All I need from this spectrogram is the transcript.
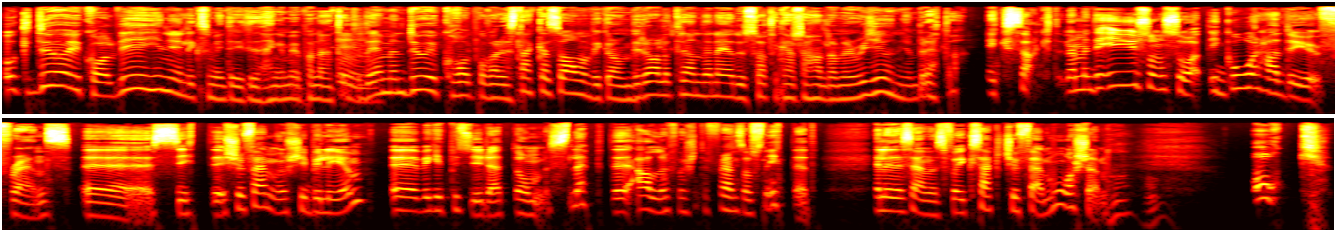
Och du har ju koll, vi hinner ju liksom inte riktigt hänga med på nätet och det, men du har ju koll på vad det snackas om och vilka de virala trenderna är. Du sa att det kanske handlar om en reunion, berätta. Exakt. Nej, men det är ju som så att igår hade ju Friends eh, sitt 25-årsjubileum, eh, vilket betyder att de släppte allra första Friends-avsnittet, eller det sändes för exakt 25 år sedan. Och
